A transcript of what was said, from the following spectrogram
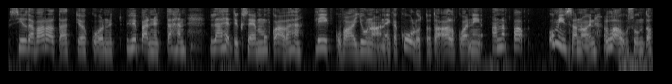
siltä varalta, että joku on nyt hypännyt tähän lähetykseen mukaan vähän liikkuvaan junaan eikä kuulu tuota alkua, niin annapa omin sanoin lausunto,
